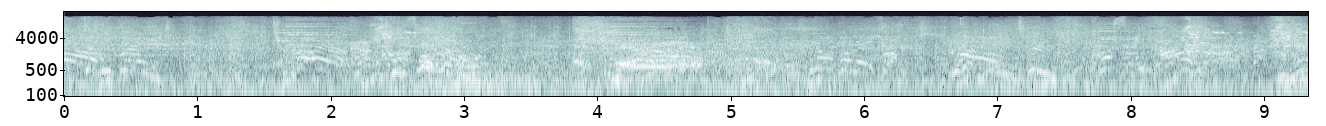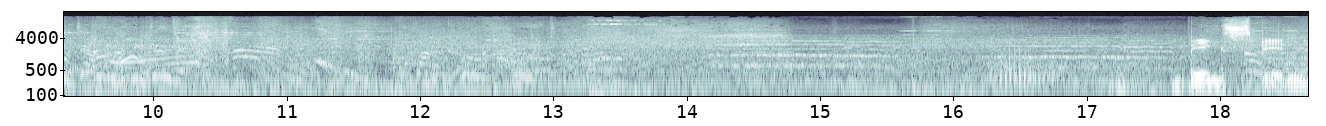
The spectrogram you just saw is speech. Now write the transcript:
Big spin.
